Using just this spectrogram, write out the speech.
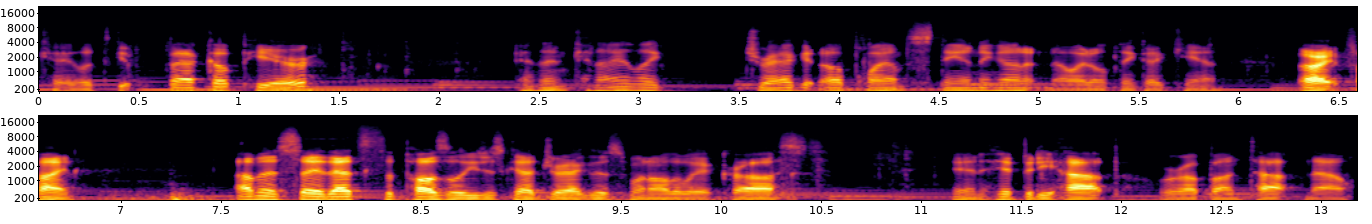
Okay, let's get back up here. And then can I, like, drag it up while I'm standing on it? No, I don't think I can. Alright, fine. I'm going to say that's the puzzle. You just got to drag this one all the way across. And hippity hop, we're up on top now.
